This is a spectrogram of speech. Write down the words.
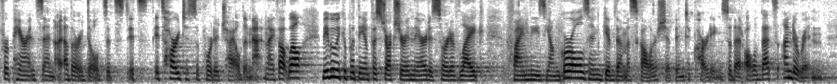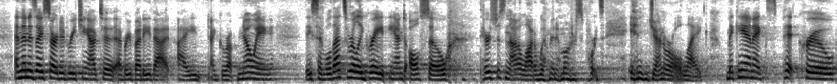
for parents and other adults, it's, it's, it's hard to support a child in that. And I thought, well, maybe we could put the infrastructure in there to sort of like find these young girls and give them a scholarship into karting so that all of that's underwritten. And then, as I started reaching out to everybody that I, I grew up knowing, they said, well, that's really great. And also, there's just not a lot of women in motorsports in general, like mechanics, pit crew,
